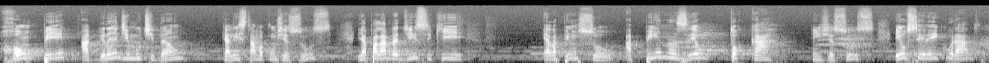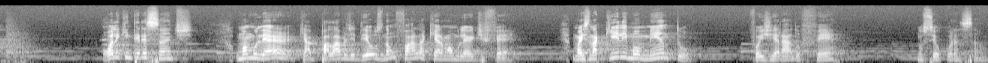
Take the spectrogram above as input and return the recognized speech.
romper a grande multidão que ali estava com Jesus, e a palavra disse que ela pensou: apenas eu tocar em Jesus, eu serei curado. Olha que interessante. Uma mulher que a palavra de Deus não fala que era uma mulher de fé, mas naquele momento foi gerado fé no seu coração.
